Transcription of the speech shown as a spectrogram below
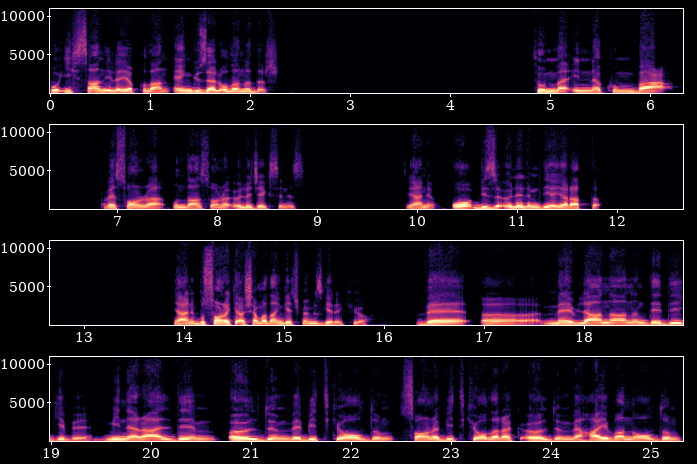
Bu ihsan ile yapılan en güzel olanıdır. ثُمَّ innekum ba' ve sonra bundan sonra öleceksiniz. Yani o bizi ölelim diye yarattı. Yani bu sonraki aşamadan geçmemiz gerekiyor ve e, Mevlana'nın dediği gibi mineraldim, öldüm ve bitki oldum. Sonra bitki olarak öldüm ve hayvan oldum.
